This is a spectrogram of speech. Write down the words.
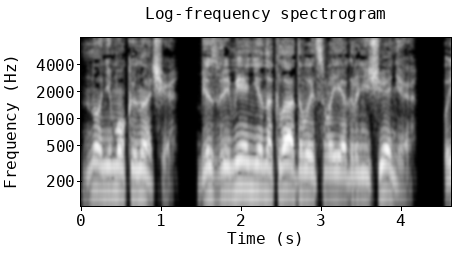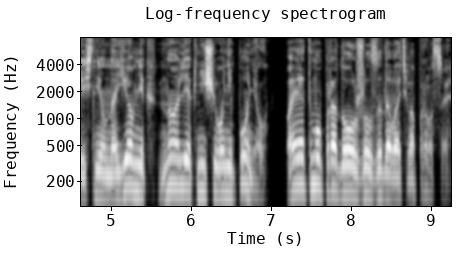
но не мог иначе. Безвременье накладывает свои ограничения», — пояснил наемник, но Олег ничего не понял, поэтому продолжил задавать вопросы.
